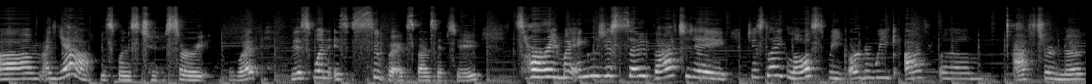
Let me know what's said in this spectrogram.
Um, and yeah, this one's too, sorry, what? This one is super expensive too. Sorry, my English is so bad today. Just like last week or the week after, um, after, no.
